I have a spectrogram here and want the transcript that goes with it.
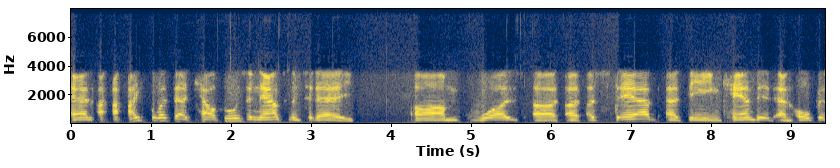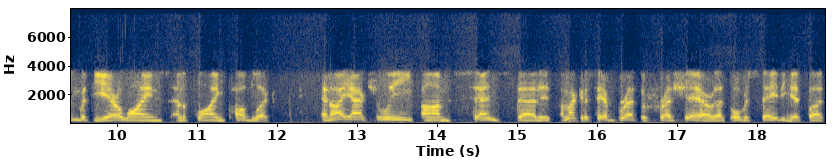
and I, I thought that Calhoun's announcement today um, was uh, a, a, stab at being candid and open with the airlines and the flying public and I actually um, sense that it. I'm not going to say a breath of fresh air. That's overstating it, but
